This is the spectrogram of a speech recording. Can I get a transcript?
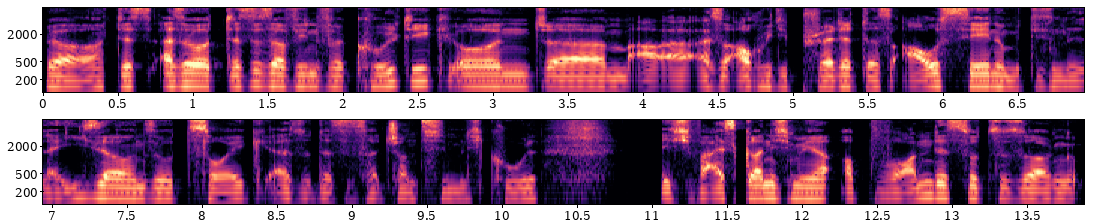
Ja, das, also das ist auf jeden Fall kultig und ähm, also auch wie die Predators aussehen und mit diesem Laser und so Zeug, also das ist halt schon ziemlich cool. Ich weiß gar nicht mehr, ob das sozusagen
